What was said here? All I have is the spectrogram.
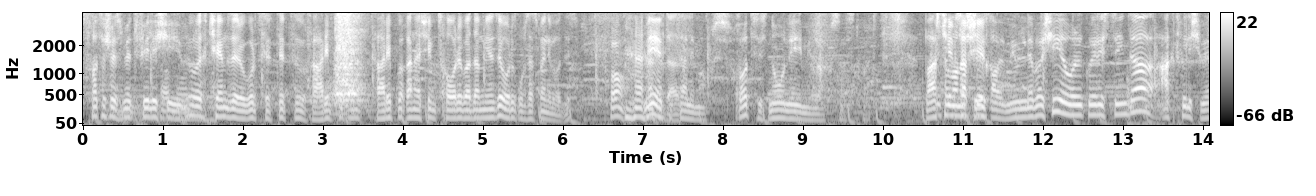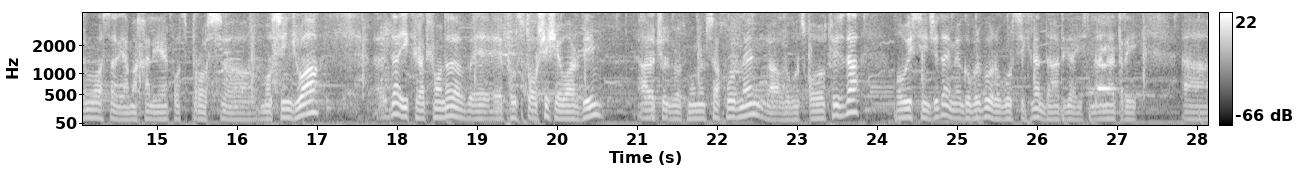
სხვათა შორის მე თბილისში ნუ ეხ ჩემზე როგორც ერთ-ერთ ღარიბ ღარიბ ქვეყანაში მცხოვრებ ადამიანზე ორი კურსასმენი მოდის. ხო? მე ერთი ცალი მაქვს. ხო, ის no name მაქვს ასე თქვა. ბარსელონაში ვიყავი მივლინებაში ორი კვირის წინ და აქ თბილისში ვერ მოვასწარი ამ ახალი AirPods Pro-ს მოსინჯვა და იქ რა თქმა უნდა Apple Store-ში შევარდი. არაჩვეულებრივად მომემსახურნენ, როგორც ყოველთვის და მოვისინჯე და მეგობრებო როგორც იქნა დაადგა ის ნანატრი აა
